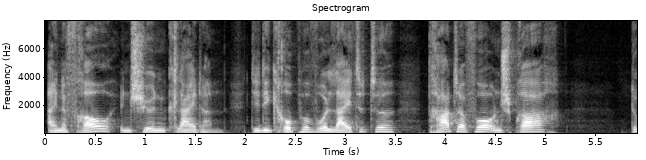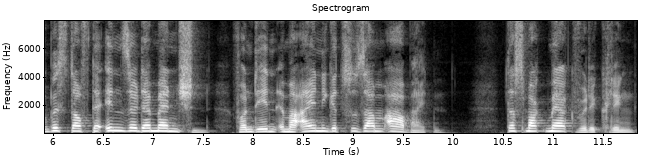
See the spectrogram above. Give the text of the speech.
Eine Frau in schönen Kleidern, die die Gruppe wohl leitete, trat hervor und sprach Du bist auf der Insel der Menschen, von denen immer einige zusammenarbeiten. Das mag merkwürdig klingen,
